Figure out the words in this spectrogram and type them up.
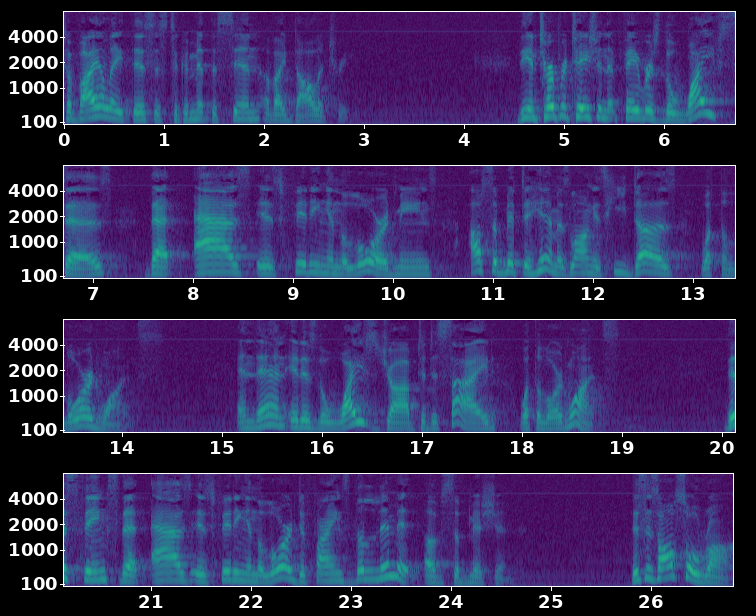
To violate this is to commit the sin of idolatry. The interpretation that favors the wife says that as is fitting in the Lord means I'll submit to him as long as he does what the Lord wants. And then it is the wife's job to decide what the Lord wants. This thinks that as is fitting in the Lord defines the limit of submission. This is also wrong.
